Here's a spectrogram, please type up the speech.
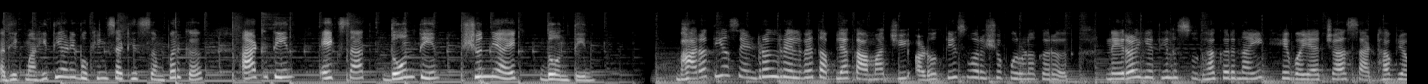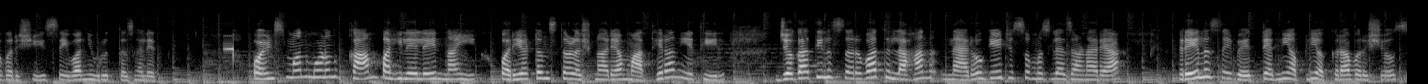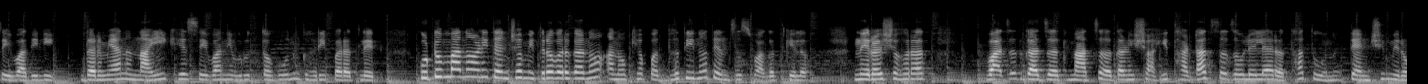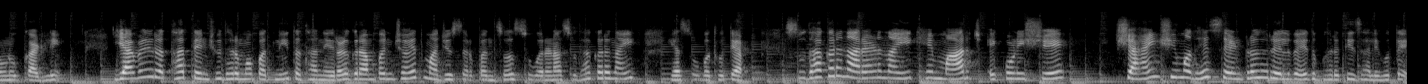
अधिक माहिती आणि बुकिंगसाठी संपर्क आठ तीन एक सात दोन तीन शून्य एक दोन तीन. भारतीय सेंट्रल रेल्वेत आपल्या कामाची अडोतीस वर्ष पूर्ण करत नेरळ येथील सुधाकर नाईक हे वयाच्या साठाव्या वर्षी सेवानिवृत्त झालेत. पॉइंट्समन म्हणून काम पाहिलेले नाईक पर्यटन स्थळ असणाऱ्या माथेरान येथील जगातील सर्वात लहान नॅरोगेज समजल्या जाणाऱ्या रेल सेवेत त्यांनी आपली अकरा वर्ष सेवा दिली. दरम्यान नाईक हे सेवानिवृत्त होऊन घरी परतलेत. कुटुंबानं आणि त्यांच्या मित्रवर्गानं अनोख्या पद्धतीनं त्यांचं स्वागत केलं. नेरळ शहरात वाजत गाजत नाचत आणि शाही थाटात सजवलेल्या रथातून त्यांची मिरवणूक काढली. यावेळी रथात त्यांची धर्मपत्नी तथा नेरळ ग्रामपंचायत माजी सरपंच सुवर्णा सुधाकर नाईक या सोबत होत्या. सुधाकर नारायण नाईक हे मार्च एकोणीसशे शहाऐंशी मध्ये सेंट्रल रेल्वेत भरती झाले होते.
